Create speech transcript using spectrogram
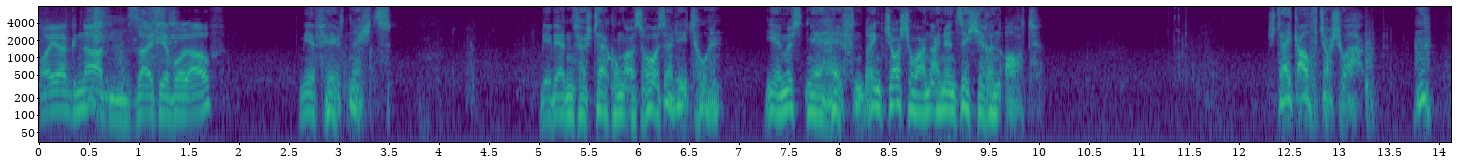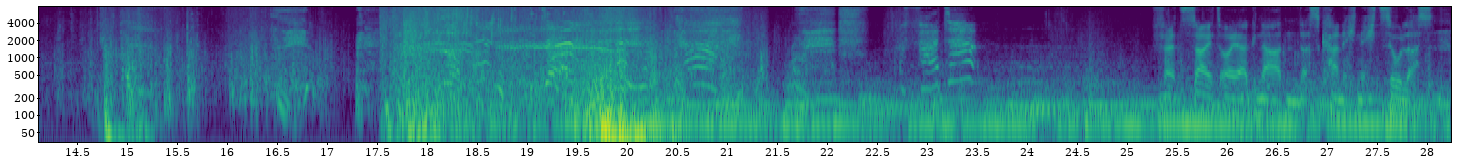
Euer Gnaden, seid ihr wohl auf? Mir fehlt nichts. Wir werden Verstärkung aus Rosalie tun. Ihr müsst mir helfen. Bringt Joshua an einen sicheren Ort. Steig auf, Joshua. Vater? Verzeiht, Euer Gnaden, das kann ich nicht zulassen.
